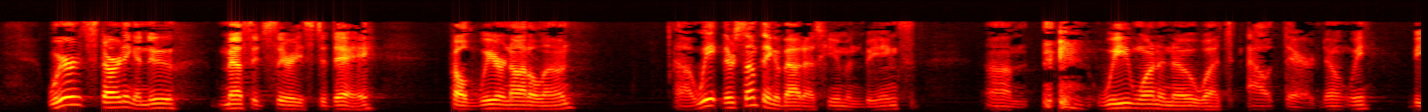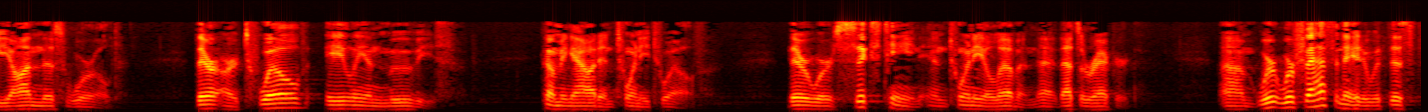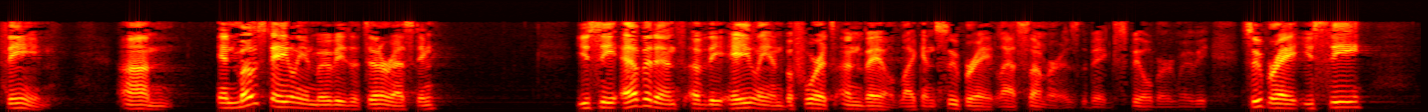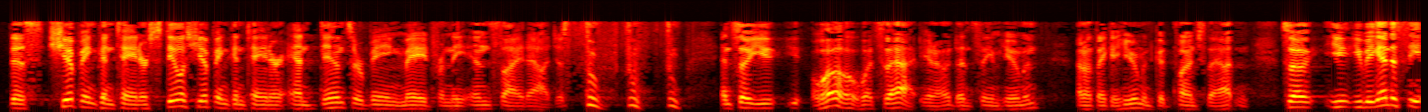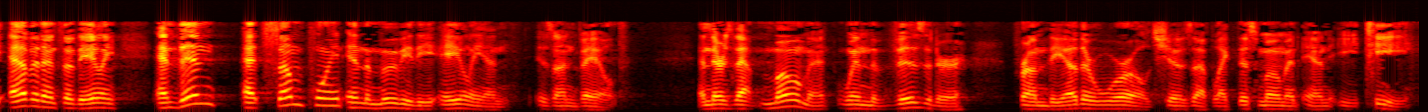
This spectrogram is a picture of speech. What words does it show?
We're starting a new message series today called "We Are Not Alone." Uh, we there's something about us human beings. Um, we want to know what's out there, don't we? Beyond this world. There are 12 alien movies coming out in 2012. There were 16 in 2011. That, that's a record. Um, we're, we're fascinated with this theme. Um, in most alien movies, it's interesting. You see evidence of the alien before it's unveiled, like in Super 8 last summer, is the big Spielberg movie. Super 8, you see this shipping container, steel shipping container, and dents are being made from the inside out. Just thoof, thoof. And so you, you, whoa, what's that? You know, it doesn't seem human. I don't think a human could punch that. And so you, you begin to see evidence of the alien. And then at some point in the movie, the alien is unveiled. And there's that moment when the visitor from the other world shows up, like this moment in E.T.,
